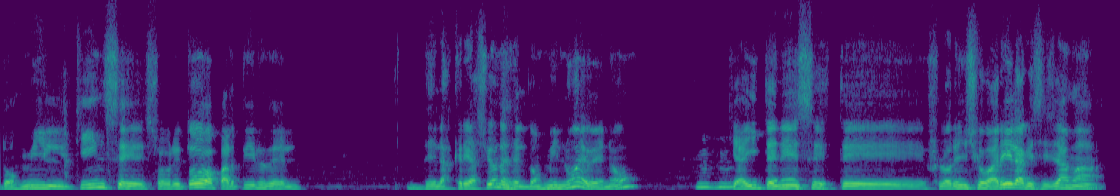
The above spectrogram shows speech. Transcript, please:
2015, sobre todo a partir del, de las creaciones del 2009, ¿no? Que ahí tenés este, Florencio Varela, que se llama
